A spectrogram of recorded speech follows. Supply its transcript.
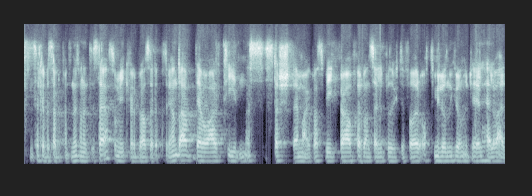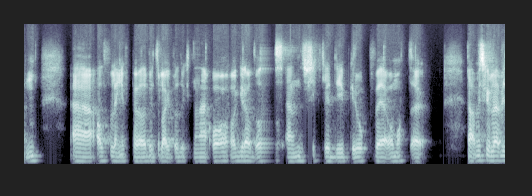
selskapet startet på Internett, som, sted, som gikk veldig bra da- det var tidenes største mageplass. Vi gikk fra å forhåndsselge produkter for 8 millioner kroner til hele verden eh, altfor lenge før vi hadde begynt å lage produktene, og, og gravde oss en skikkelig dyp grop ved å måtte ja, Vi skulle vi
